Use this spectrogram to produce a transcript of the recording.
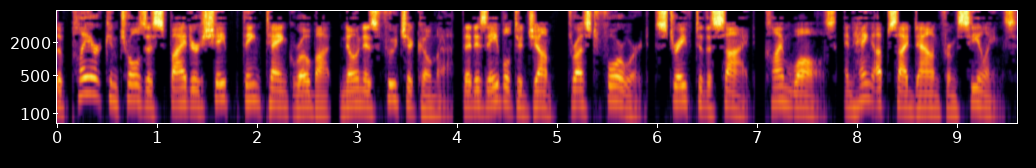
The player controls a spider-shaped think tank robot, known as Fuchikoma, that is able to jump, thrust forward, strafe to the side, climb walls, and hang upside down from ceilings.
